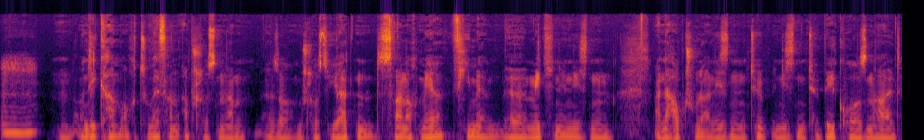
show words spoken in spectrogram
Mhm. Und die kamen auch zu besseren Abschlüssen am, also am Schluss. Die hatten, das waren noch mehr, viel mehr äh, Mädchen in diesen, an der Hauptschule, an diesen Typ, in diesen Typ B-Kursen halt,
